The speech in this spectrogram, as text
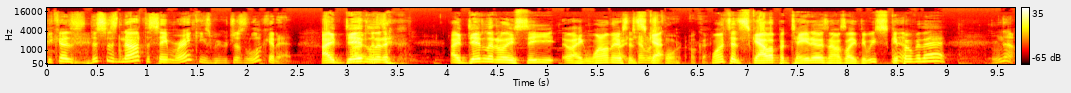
Because this is not the same rankings we were just looking at. I did All right, literally, I did literally see like one on there right, said 10 sca- corn, okay. one said scallop potatoes, and I was like, did we skip Yeah. over that? No.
